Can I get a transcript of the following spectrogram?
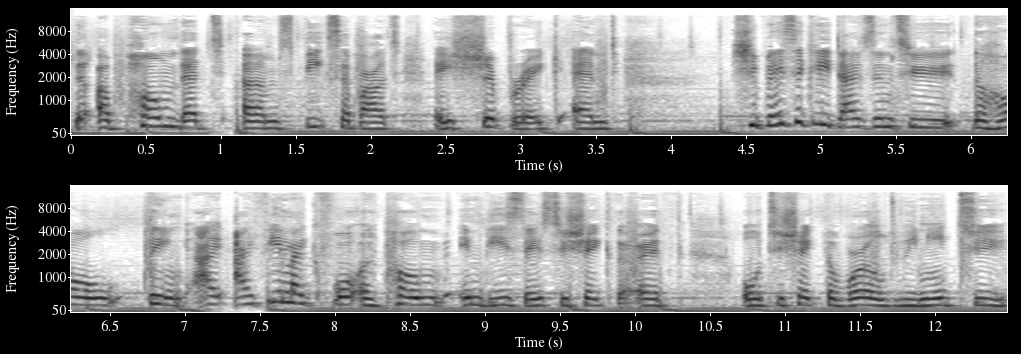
the, a poem that um, speaks about a shipwreck and she basically dives into the whole thing. I, I feel like for a poem in these days to shake the earth or to shake the world, we need to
